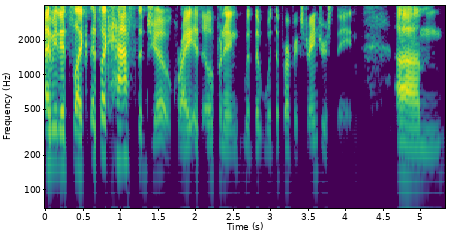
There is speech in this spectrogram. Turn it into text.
I mean, it's like it's like half the joke, right? Is opening with the with the Perfect Strangers theme, um,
